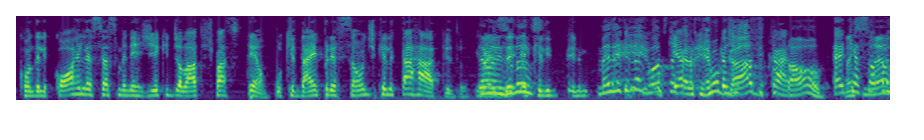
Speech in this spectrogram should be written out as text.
quando ele corre, ele acessa uma energia que dilata o espaço e tempo, o que dá a impressão de que ele tá rápido. Então, mas, mas, é, é, que ele, ele, mas é aquele é, negócio, né, cara, que é jogado total. É que é só pra é...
